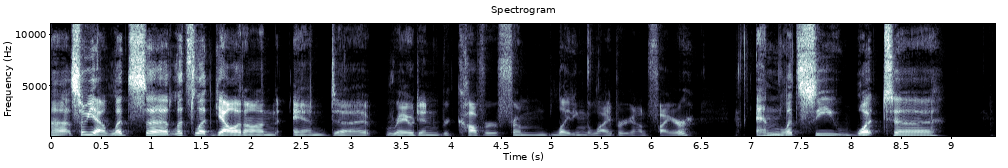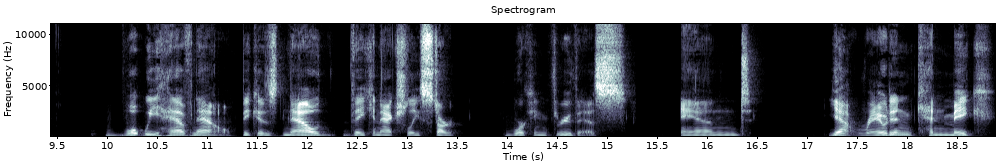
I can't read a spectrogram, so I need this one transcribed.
Uh, so yeah, let's uh, let's let Galladon and uh, Raoden recover from lighting the library on fire, and let's see what uh, what we have now because now they can actually start working through this, and yeah, Raoden can make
